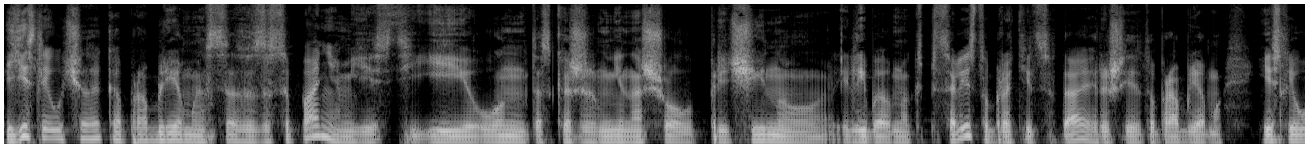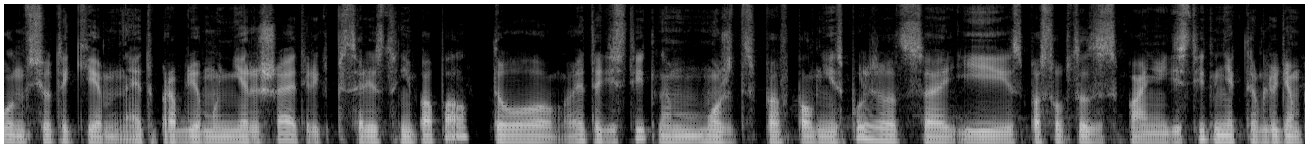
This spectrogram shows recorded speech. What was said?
Если у человека проблемы с засыпанием есть, и он, так скажем, не нашел причину, либо он к специалисту обратиться, да, и решить эту проблему. Если он все-таки эту проблему не решает или к специалисту не попал, то это действительно может по- вполне использоваться и способствовать засыпанию. И действительно, некоторым людям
